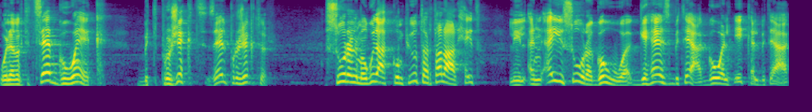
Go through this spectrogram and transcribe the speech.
ولما بتتساب جواك بت project زي البروجيكتور الصورة اللي موجودة على الكمبيوتر طالعة على الحيطة ليه؟ لأن أي صورة جوه الجهاز بتاعك جوه الهيكل بتاعك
